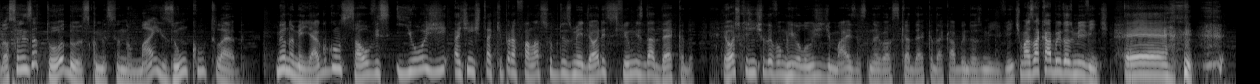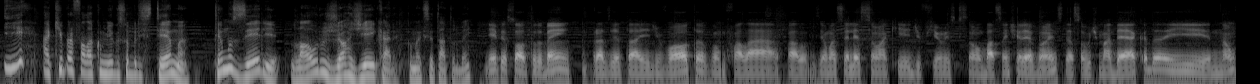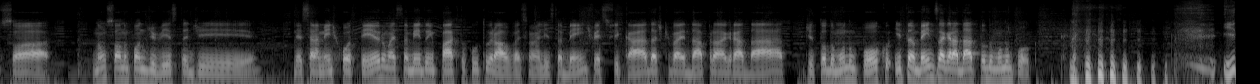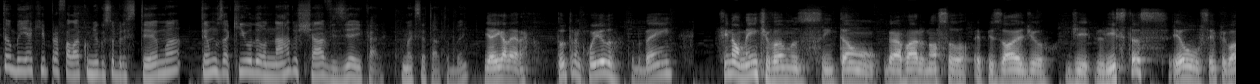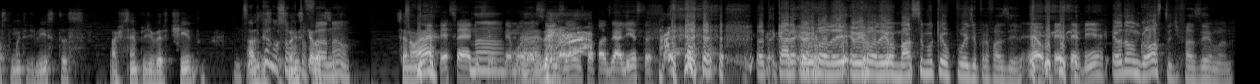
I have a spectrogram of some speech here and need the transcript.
Saudações a todos, começando mais um Cult Lab. Meu nome é Iago Gonçalves e hoje a gente tá aqui para falar sobre os melhores filmes da década. Eu acho que a gente levou meio longe demais esse negócio que a década acaba em 2020, mas acaba em 2020. É... e aqui para falar comigo sobre esse tema, temos ele, Lauro Jorge, cara. Como é que você tá? Tudo bem? E aí, pessoal, tudo bem? Prazer estar aí de volta. Vamos falar, fazer uma seleção aqui de filmes que são bastante relevantes dessa última década e não só não só no ponto de vista de necessariamente roteiro, mas também do impacto cultural. Vai ser uma lista bem diversificada, acho que vai dar para agradar de todo mundo um pouco e também desagradar todo mundo um pouco. e também aqui para falar comigo sobre esse tema, temos aqui o Leonardo Chaves. E aí, cara? Como é que você tá? Tudo bem? E aí, galera? Tudo tranquilo? Tudo bem? Finalmente vamos então gravar o nosso episódio de listas. Eu sempre gosto muito de listas, acho sempre divertido. Sabe As que eu não sou muito fã, elas... não? Você não é? é percebe, não. você demorou é. seis anos pra fazer a lista. cara, eu enrolei, eu enrolei o máximo que eu pude pra fazer. É, eu percebi. eu não gosto de fazer, mano.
